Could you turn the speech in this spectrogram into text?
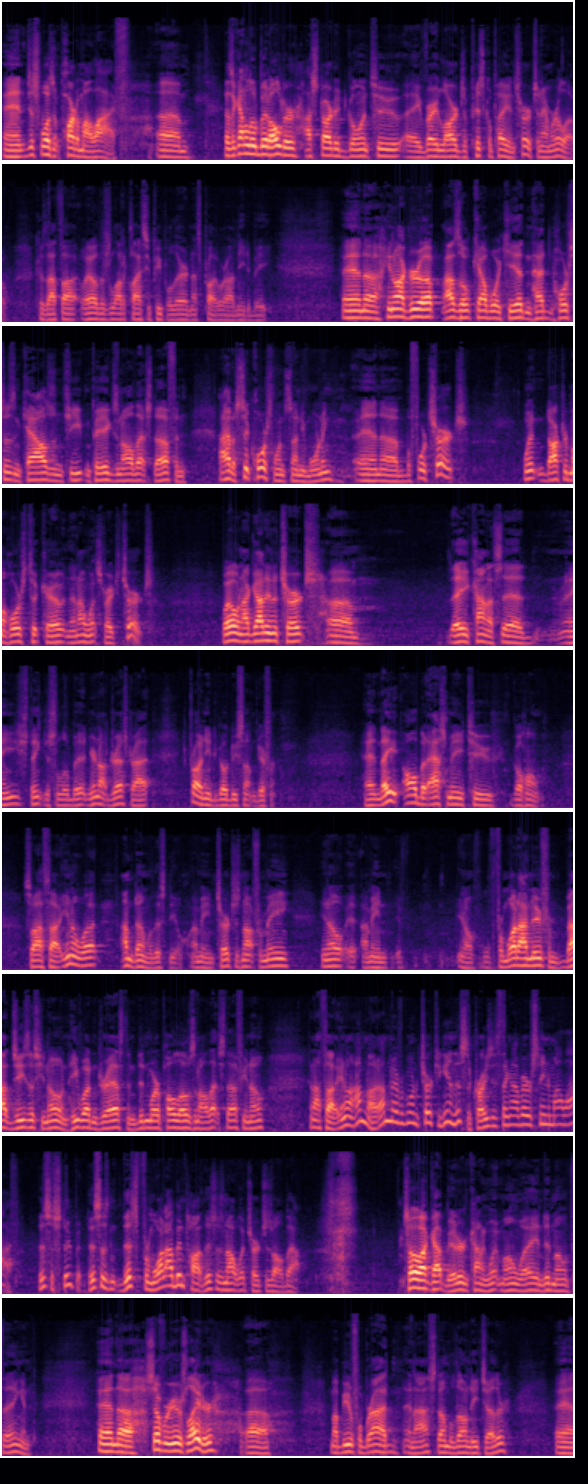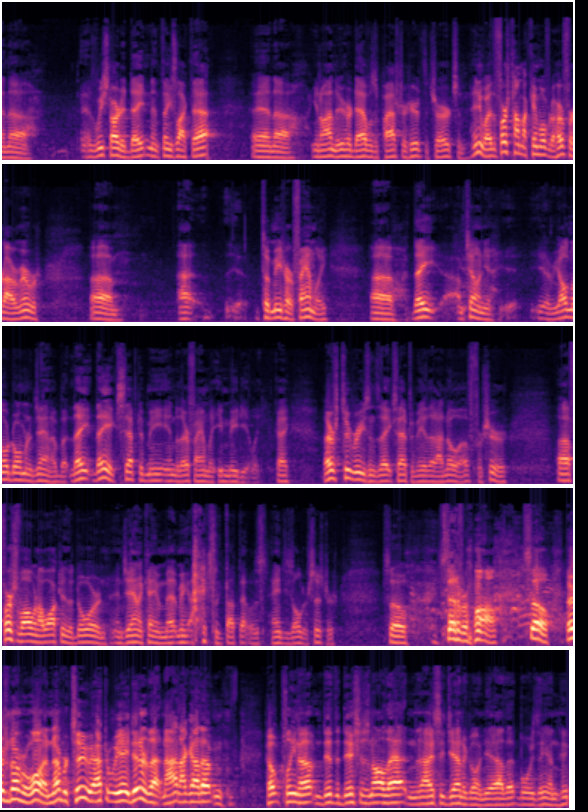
And it just wasn't part of my life. Um, as I got a little bit older, I started going to a very large Episcopalian church in Amarillo because I thought, well, there's a lot of classy people there, and that's probably where I need to be. And, uh, you know, I grew up, I was an old cowboy kid and had horses and cows and sheep and pigs and all that stuff. And I had a sick horse one Sunday morning. And uh, before church, went and doctored my horse, took care of it, and then I went straight to church. Well, when I got into church, um, they kind of said, man, you stink just a little bit and you're not dressed right. You probably need to go do something different. And they all but asked me to go home. So I thought, you know what? I'm done with this deal. I mean, church is not for me. You know, I mean, if, you know, from what I knew from about Jesus, you know, and he wasn't dressed and didn't wear polos and all that stuff, you know. And I thought, you know, I'm not, I'm never going to church again. This is the craziest thing I've ever seen in my life. This is stupid. This is this from what I've been taught. This is not what church is all about. So I got bitter and kind of went my own way and did my own thing. And, and uh, several years later, uh, my beautiful bride and I stumbled onto each other. And uh, as we started dating and things like that, and, uh, you know, I knew her dad was a pastor here at the church. And anyway, the first time I came over to Hereford, I remember um, I, to meet her family. Uh, they, I'm telling you, y'all know Dorman and Jana, but they, they accepted me into their family immediately. Okay, there's two reasons they accepted me that I know of for sure. Uh, first of all, when I walked in the door and, and Jana came and met me, I actually thought that was Angie's older sister. So instead of her mom. So there's number one. Number two, after we ate dinner that night, I got up and helped clean up and did the dishes and all that. And I see Jana going, yeah, that boy's in. He,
